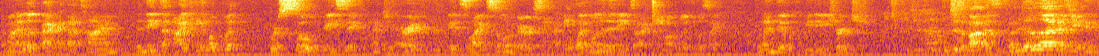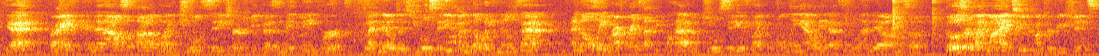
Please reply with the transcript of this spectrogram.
And when I look back at that time, the names that I came up with were so basic and generic. It's like so embarrassing. I think like one of the names that I came up with was like Glendale Community Church which is about as vanilla as you can get, right? And then I also thought of like Jewel City Church because the nickname for Glendale is Jewel City, but nobody knows that. And the only reference that people have of Jewel City is like the bowling alley that's in Glendale. And so those are like my two contributions.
